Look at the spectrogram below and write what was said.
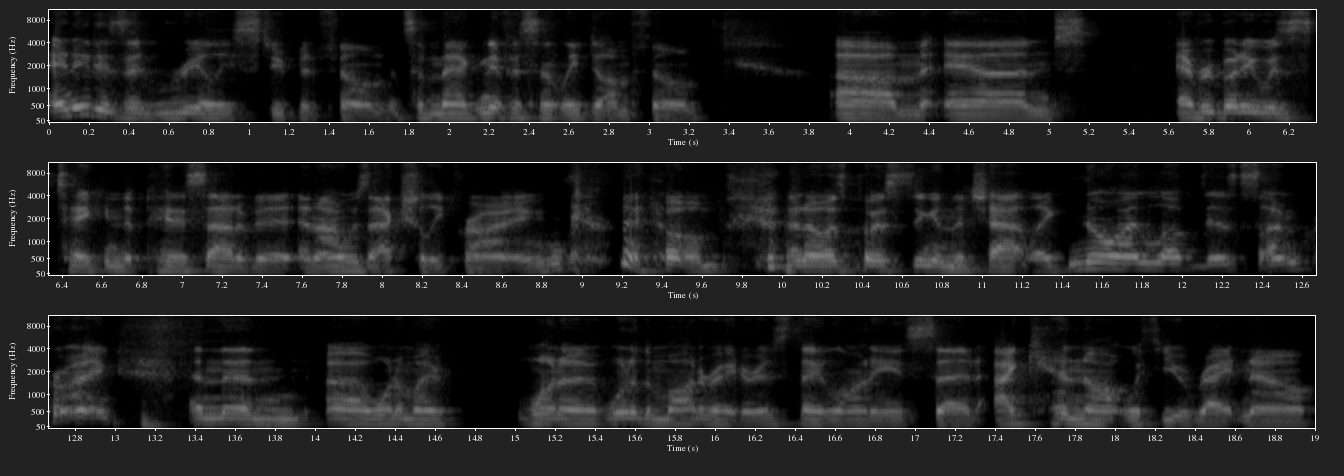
and it is a really stupid film. It's a magnificently dumb film, um, and everybody was taking the piss out of it and i was actually crying at home and i was posting in the chat like no i love this i'm crying. And then uh, one of my one of one of the moderators Deilani said i cannot with you right now.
